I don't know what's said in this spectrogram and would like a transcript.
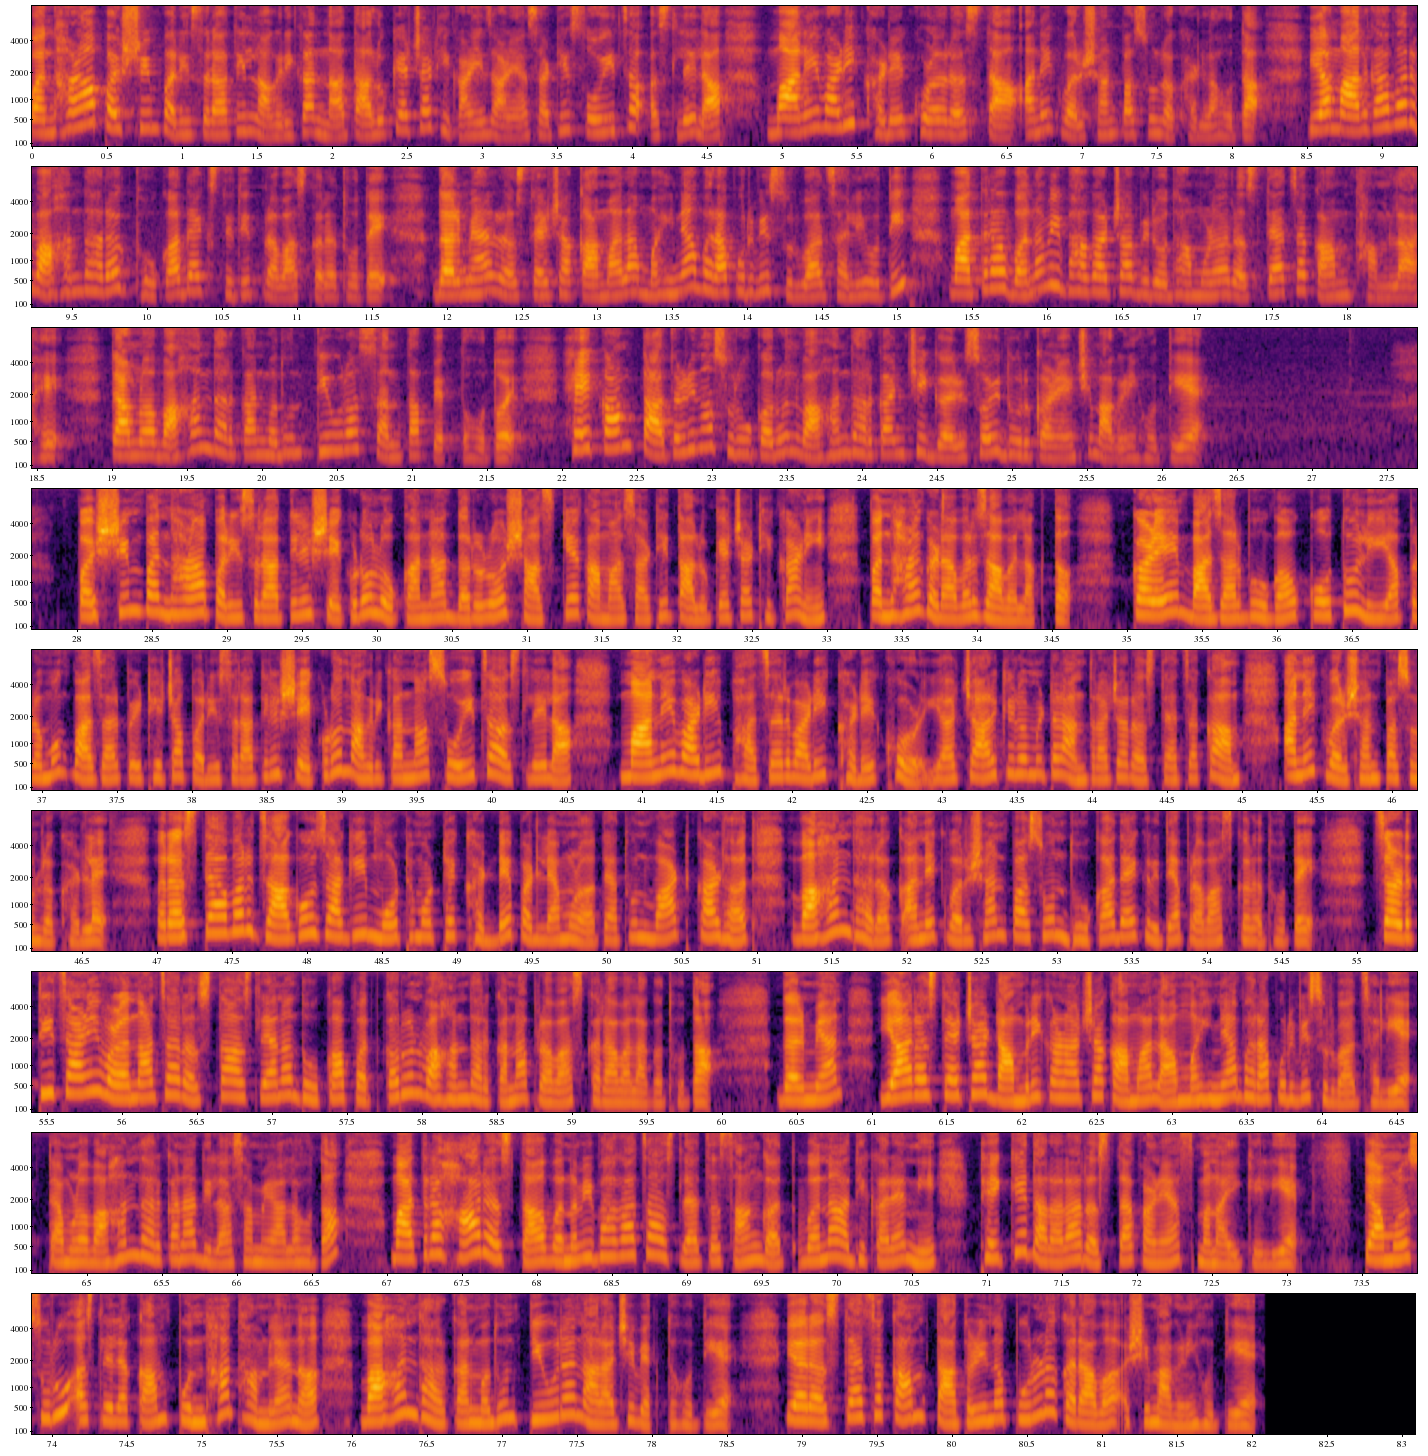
पन्हाळा पश्चिम परिसरातील नागरिकांना तालुक्याच्या ठिकाणी जाण्यासाठी सोयीचा असलेला मानेवाडी खडेखोळ रस्ता अनेक वर्षांपासून रखडला होता. या मार्गावर वाहनधारक धोकादायक स्थितीत प्रवास करत होते. दरम्यान रस्त्याच्या कामाला महिन्याभरापूर्वी सुरुवात झाली होती. मात्र वन विभागाच्या विरोधामुळे रस्त्याचं काम थांबलं आहे. त्यामुळे वाहनधारकांमधून तीव्र संताप व्यक्त होतोय. हे काम तातडीनं सुरू करून वाहनधारकांची गैरसोय दूर करण्याची मागणी होतीये. पश्चिम पन्हाळा परिसरातील शेकडो लोकांना दररोज शासकीय कामासाठी तालुक्याच्या ठिकाणी पन्हाळगडावर जावं लागतं. कळे बाजार भोगाव कोतोली या प्रमुख बाजारपेठेच्या परिसरातील शेकडो नागरिकांना सोयीचा असलेला मानेवाडी भाचरवाडी खडेखोळ या चार किलोमीटर अंतराच्या रस्त्याचं काम अनेक वर्षांपासून रखडलंय. रस्त्यावर जागोजागी मोठमोठे खड्डे पडल्यामुळं त्यातून वाट काढत वाहनधारक अनेक वर्षांपासून धोकादायकरित्या प्रवास करत होते. चढतीचा आणि वळणाचा रस्ता असल्यानं धोका पत्करून वाहनधारकांना प्रवास करावा लागत होता. दरम्यान या रस्त्याच्या डांबरीकरणाच्या कामाला महिन्याभरापूर्वी सुरुवात झाली आहे. त्यामुळे वाहनधारकांना दिलासा मिळाला होता. मात्र हा रस्ता वनविभागाचा असल्याचं सांगत वन अधिकाऱ्यांनी ठेकेदाराला रस्ता करण्यास मनाई केली आहे. त्यामुळे सुरू असलेलं काम पुन्हा थांबल्यानं वाहनधारकांमधून तीव्र नाराजी व्यक्त होतीये. या रस्त्याचं काम तातडीनं पूर्ण करावं अशी मागणी होतीये.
